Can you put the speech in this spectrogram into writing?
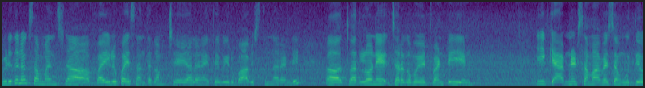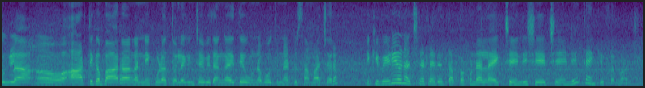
విడుదలకు సంబంధించిన ఫైలుపై సంతకం చేయాలని అయితే వీరు భావిస్తున్నారండి. త్వరలోనే జరగబోయేటువంటి ఈ క్యాబినెట్ సమావేశం ఉద్యోగుల ఆర్థిక భారాలన్నీ కూడా తొలగించే విధంగా అయితే ఉండబోతున్నట్టు సమాచారం. మీకు ఈ వీడియో నచ్చినట్లయితే తప్పకుండా లైక్ చేయండి షేర్ చేయండి. థ్యాంక్ యూ ఫర్ వాచింగ్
